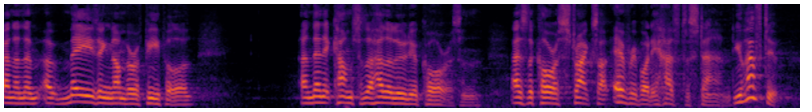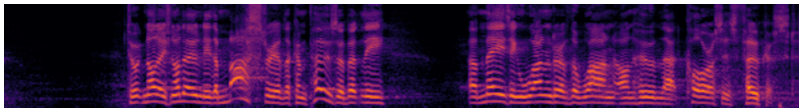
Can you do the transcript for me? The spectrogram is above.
and an amazing number of people. And then it comes to the Hallelujah chorus. And as the chorus strikes up, everybody has to stand. You have to. To acknowledge not only the mastery of the composer, but the amazing wonder of the one on whom that chorus is focused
